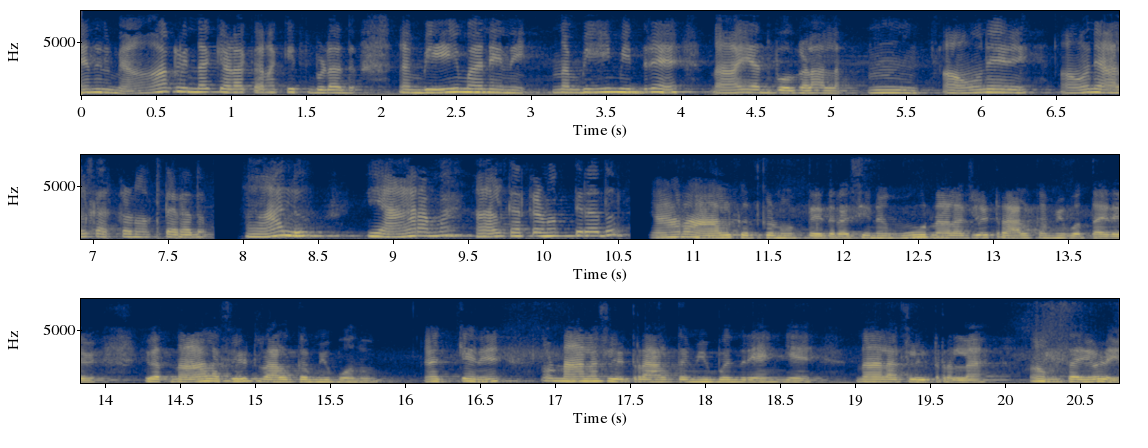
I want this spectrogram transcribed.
ಏನಿಲ್ಲ. ಮ್ಯಾಗ್ಲಿಂದ ಕೆಳಕನ ಕಿತ್ತು ಬಿಡೋದು ನಮ್ಮ ಭೀಮನೇನಿ ನಮ್ಮ ಭೀಮ್ ಇದ್ರೆ ನಾಯಿ ಅದು ಬೊಗಳಲ್ಲ. ಹ್ಞೂ ಅವನೇ ಅವನೇ ಹಾಲು ಕರ್ಕೊಂಡು ಹೋಗ್ತಾ ಇರೋದು. ಹಾಲು? ಯಾರಮ್ಮ ಹಾಲು ಕರ್ಕೊಂಡು ಹೋಗ್ತಿರೋದು? ಯಾರ ಹಾಲು ಕತ್ಕೊಂಡು ಹೋಗ್ತಾ ಇದ್ದಾರೆ ನಂಗೆ ಮೂರು ನಾಲ್ಕು ಲೀಟ್ರ್ ಹಾಲು ಕಮ್ಮಿ ಬರ್ತಾ ಇದ್ದೇವೆ ಇವತ್ತು ನಾಲ್ಕು ಲೀಟ್ರ್ ಹಾಲು ಕಮ್ಮಿ ಬಂದು. ಅದಕ್ಕೇನೆ ಅವ್ನು ನಾಲ್ಕು ಲೀಟ್ರ್ ಹಾಲು ಕಮ್ಮಿ ಬಂದರೆ ಹೆಂಗೆ. ನಾಲ್ಕು ಲೀಟ್ರಲ್ಲ ಅಂತ ಹೇಳಿ.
